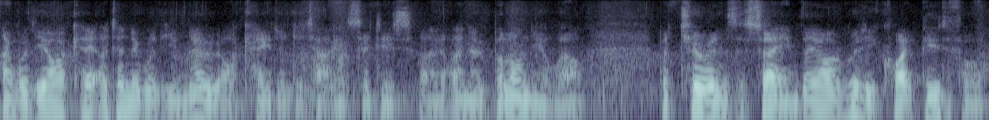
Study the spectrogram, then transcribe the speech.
and with the arcade, I don't know whether you know arcaded Italian cities. I, I know Bologna well, but Turin is the same. They are really quite beautiful.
